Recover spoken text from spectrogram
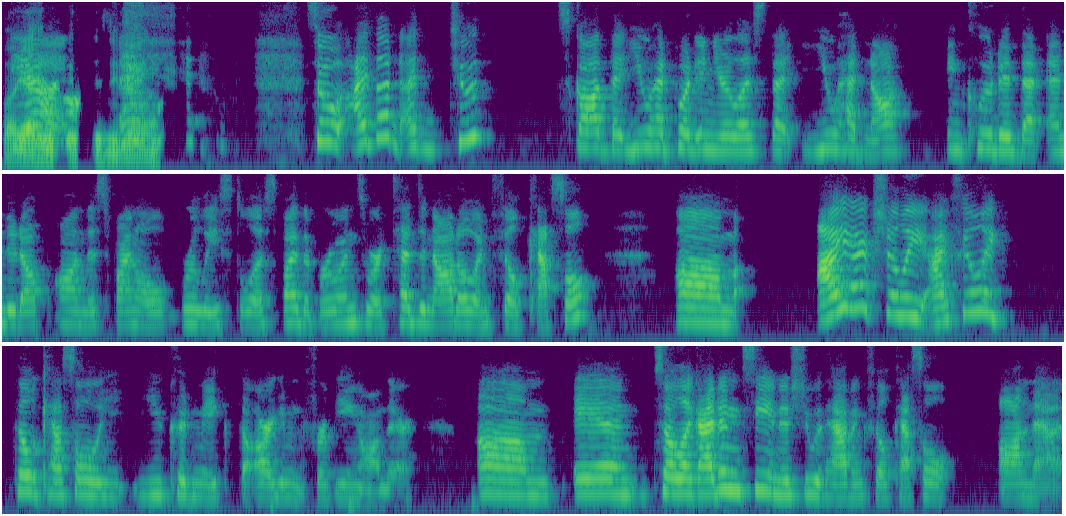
But yeah, yeah so I thought uh, two Scott that you had put in your list that you had not included that ended up on this final released list by the Bruins were Ted Donato and Phil Kessel. Um, I actually I feel like Phil Kessel you could make the argument for being on there. Um and so like I didn't see an issue with having Phil Kessel on that.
